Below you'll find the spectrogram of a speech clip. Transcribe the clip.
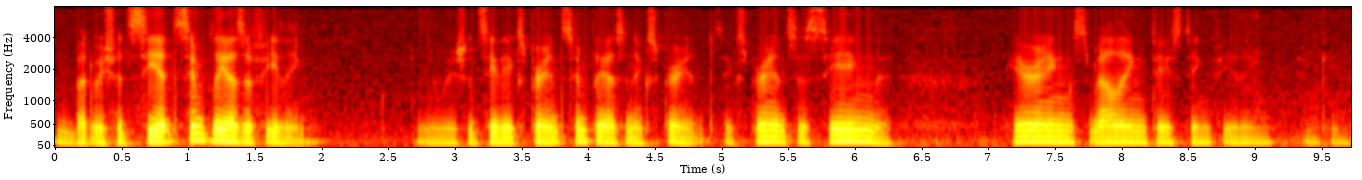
But we should see it simply as a feeling. And we should see the experience simply as an experience. The experience is seeing, the hearing, smelling, tasting, feeling, thinking.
